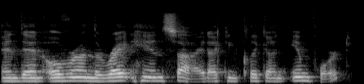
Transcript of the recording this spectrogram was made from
and then over on the right hand side I can click on import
